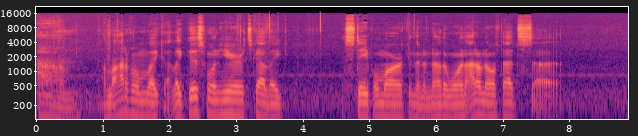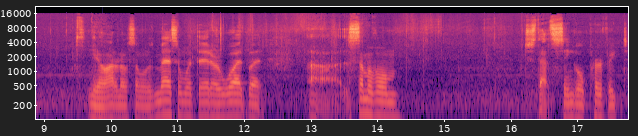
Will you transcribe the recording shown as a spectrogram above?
Um, a lot of them, like like this one here, it's got like a staple mark, and then another one. I don't know if that's uh, you know I don't know if someone was messing with it or what, but uh, some of them just that single perfect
